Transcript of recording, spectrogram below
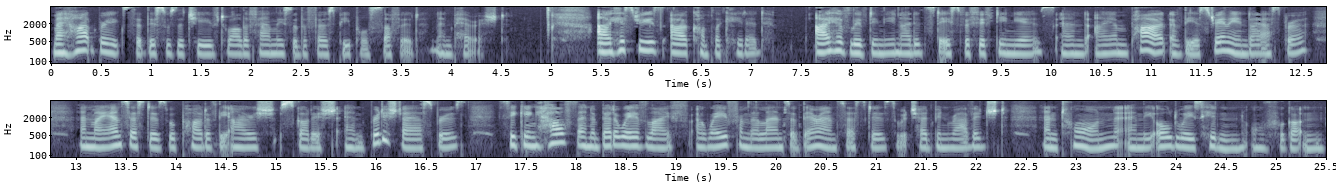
My heart breaks that this was achieved while the families of the first people suffered and perished. Our histories are complicated. I have lived in the United States for 15 years, and I am part of the Australian diaspora, and my ancestors were part of the Irish, Scottish, and British diasporas, seeking health and a better way of life away from the lands of their ancestors, which had been ravaged and torn, and the old ways hidden or forgotten.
